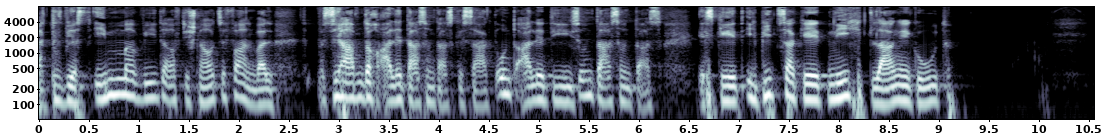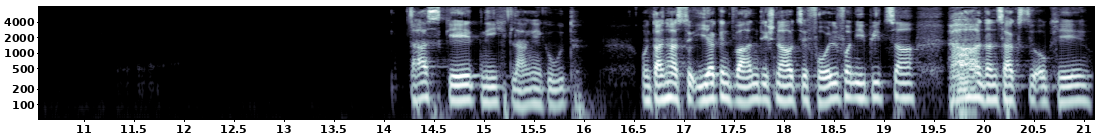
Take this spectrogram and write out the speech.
Weil du wirst immer wieder auf die Schnauze fallen, weil sie haben doch alle das und das gesagt und alle dies und das und das. Es geht, Ibiza geht nicht lange gut. Das geht nicht lange gut. Und dann hast du irgendwann die Schnauze voll von Ibiza. Ja, und dann sagst du, okay,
